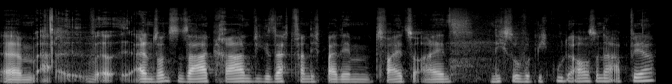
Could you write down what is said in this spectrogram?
Ähm, äh, ansonsten sah Kran, wie gesagt, fand ich bei dem 2 zu 1 nicht so wirklich gut aus in der Abwehr.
